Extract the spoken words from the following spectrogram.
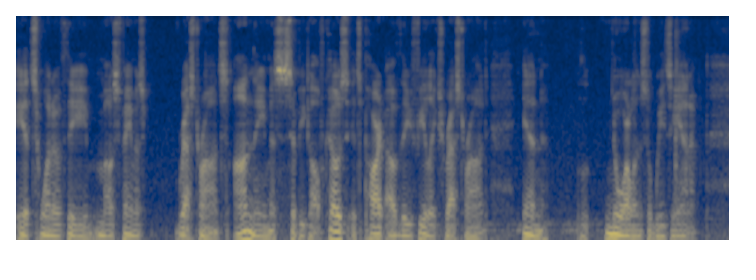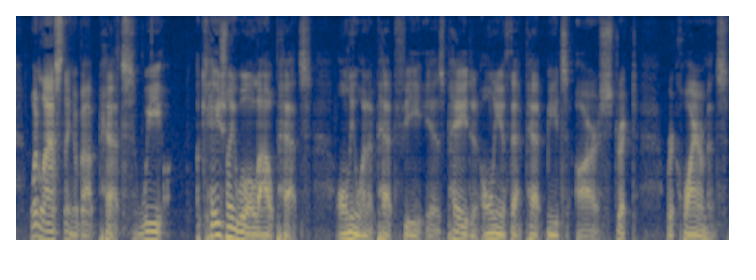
It's one of the most famous restaurants on the Mississippi Gulf Coast. It's part of the Felix restaurant in New Orleans, Louisiana. One last thing about pets. We occasionally will allow pets only when a pet fee is paid and only if that pet meets our strict requirements.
